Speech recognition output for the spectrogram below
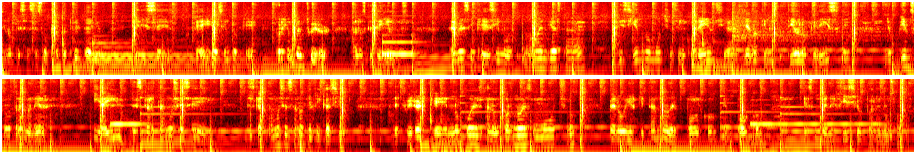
sino que se hace su propio criterio y dice, ok, yo siento que, por ejemplo en Twitter, a los que seguimos, hay veces en que decimos, no, él ya está diciendo muchas incoherencias, ya no tiene sentido lo que dice, yo pienso de otra manera. Y ahí descartamos ese, descartamos esa notificación de Twitter que no puede, a lo mejor no es mucho, pero ir quitando de poco en poco es un beneficio para nosotros.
